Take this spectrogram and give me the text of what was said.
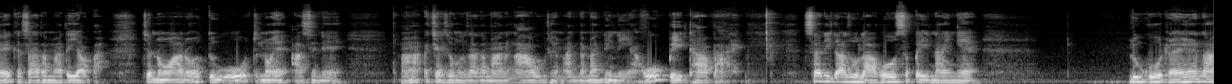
တဲ့ကစားသမားတစ်ယောက်ပါကျွန်တော်ကတော့သူ့ကိုကျွန်တော်ရဲ့အာဆင်နယ်မှာအကြိုက်ဆုံးကစားသမား9ဦးထဲမှာနံပါတ်2နေရာကိုပေးထားပါတယ်ဆန်နီကာဆိုလာကိုစပိန်နိုင်ငံလူဂိုဒရနာ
